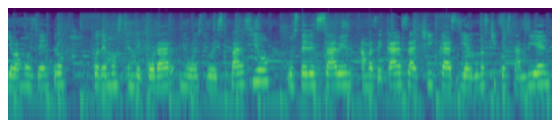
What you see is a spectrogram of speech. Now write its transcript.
llevamos dentro, podemos decorar nuestro espacio. Ustedes saben, amas de casa, chicas y algunos chicos también,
